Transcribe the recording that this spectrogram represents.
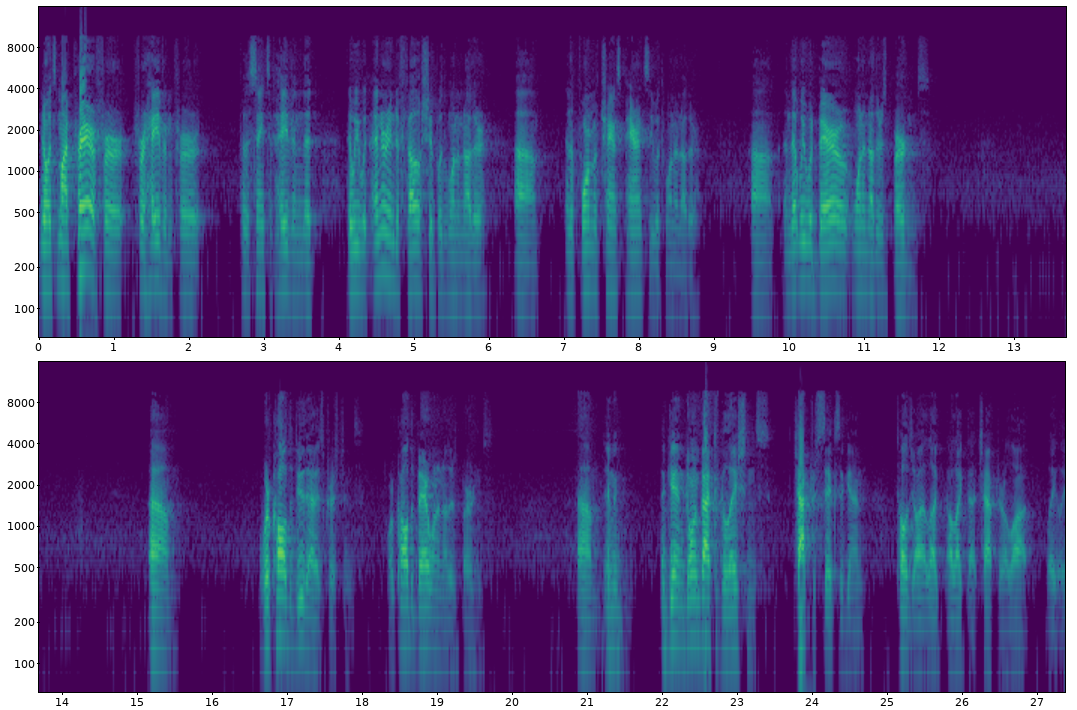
you know, it's my prayer for, for Haven, for, for the saints of Haven, that, that we would enter into fellowship with one another uh, in a form of transparency with one another. Uh, and that we would bear one another's burdens. Um, we're called to do that as Christians. We're called to bear one another's burdens. Um, and again, going back to Galatians chapter 6 again, told you I like, I like that chapter a lot lately.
